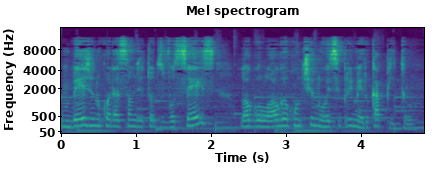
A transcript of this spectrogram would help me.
Um beijo no coração de todos vocês. Logo, logo eu continuo esse primeiro capítulo.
